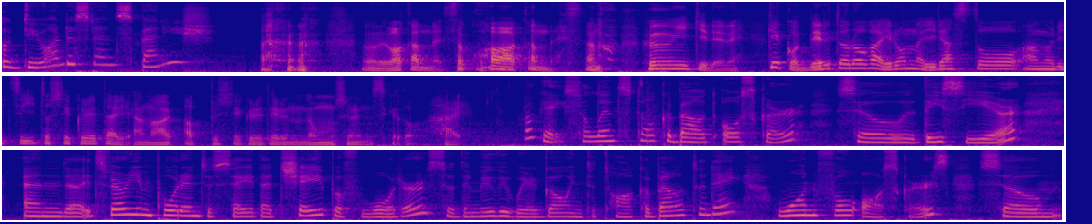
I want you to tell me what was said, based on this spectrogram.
Oh, do you understand Spanish? なので分かんない。そこは分かんないです。あの雰囲気でね、結構デルトロがいろんなイラストをあのリツイートしてくれたり、あのアアップしてくれてるので面白いんですけど、はい。Okay, so let's talk about Oscar. So this year, and uh, it's very important to say that Shape of Water, so the movie we're going to talk about today, won four Oscars. So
